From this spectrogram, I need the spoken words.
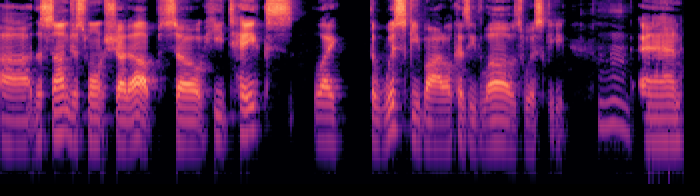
uh, the son just won't shut up so he takes like the whiskey bottle because he loves whiskey Mhm. and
